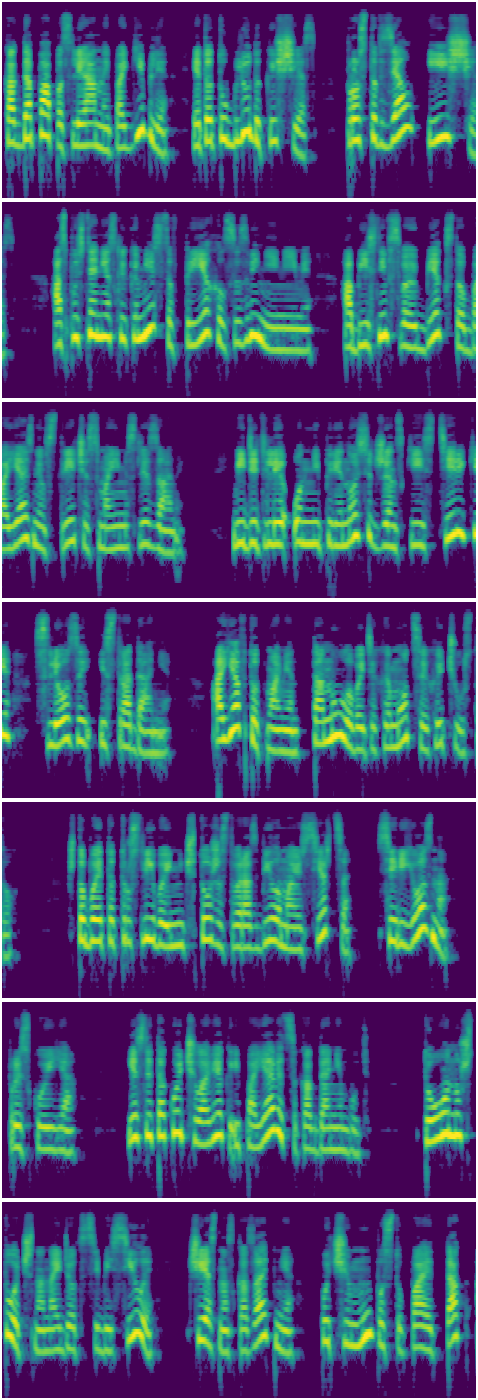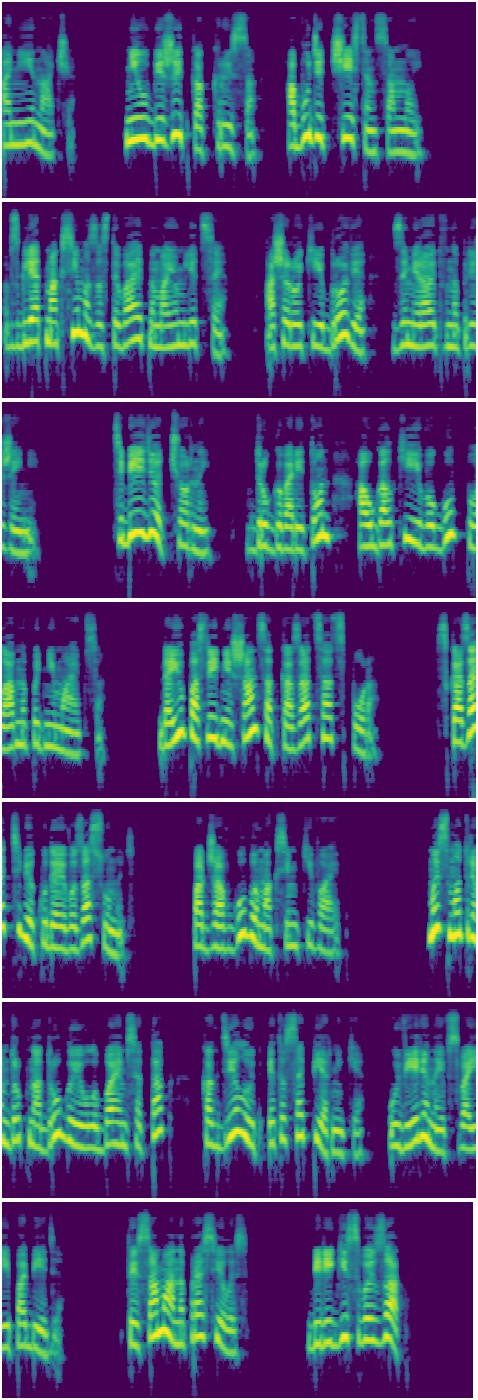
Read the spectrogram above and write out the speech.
Когда папа с Лианной погибли, этот ублюдок исчез. Просто взял и исчез. А спустя несколько месяцев приехал с извинениями, объяснив свое бегство боязнью встречи с моими слезами. Видите ли, он не переносит женские истерики, слезы и страдания. А я в тот момент тонула в этих эмоциях и чувствах. Чтобы это трусливое ничтожество разбило мое сердце? Серьезно? Прыскую я. Если такой человек и появится когда-нибудь, то он уж точно найдет в себе силы честно сказать мне, почему поступает так, а не иначе. Не убежит, как крыса, а будет честен со мной. Взгляд Максима застывает на моем лице, а широкие брови замирают в напряжении. «Тебе идет, черный», — вдруг говорит он, а уголки его губ плавно поднимаются. «Даю последний шанс отказаться от спора. Сказать тебе, куда его засунуть?» Поджав губы, Максим кивает. Мы смотрим друг на друга и улыбаемся так, как делают это соперники, уверенные в своей победе. Ты сама напросилась. Береги свой зад.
